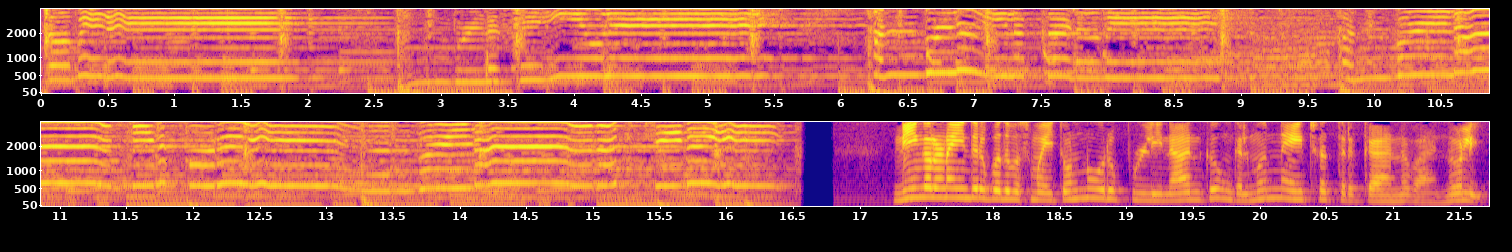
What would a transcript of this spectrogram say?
தமிழே நீங்கள் இணைந்திருப்பது பசுமை தொண்ணூறு புள்ளி நான்கு. உங்கள் முன்னேற்றத்திற்கான வானொலி.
